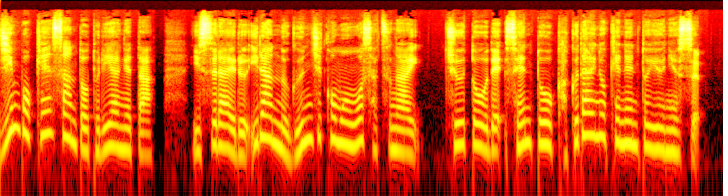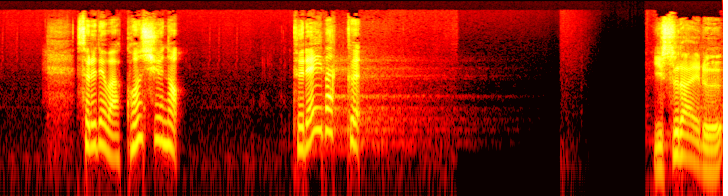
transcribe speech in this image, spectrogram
神保健さんと取り上げたイスラエル・イランの軍事顧問を殺害、中東で戦闘拡大の懸念というニュース。それでは今週のプレイバックイスラエル、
